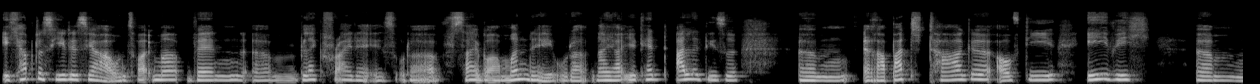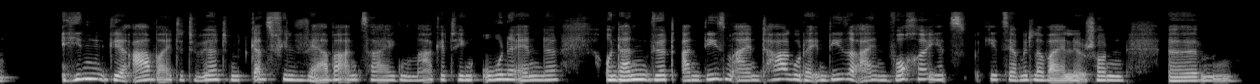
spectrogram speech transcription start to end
ich habe das jedes Jahr und zwar immer, wenn ähm, Black Friday ist oder Cyber Monday oder naja, ihr kennt alle diese ähm, Rabatttage, auf die ewig ähm, hingearbeitet wird mit ganz viel Werbeanzeigen, Marketing ohne Ende. Und dann wird an diesem einen Tag oder in dieser einen Woche, jetzt geht's ja mittlerweile schon ähm,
